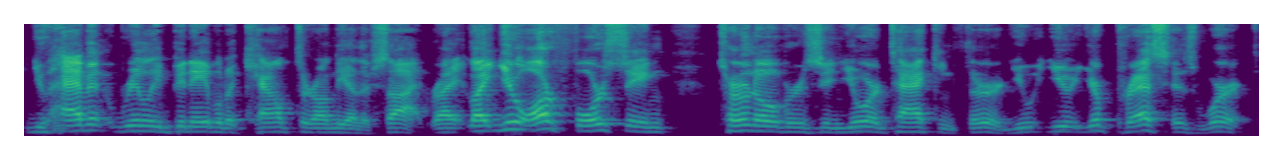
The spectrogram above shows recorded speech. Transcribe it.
you haven't really been able to counter on the other side, right? Like you are forcing – turnovers in your attacking third. You, you your press has worked,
